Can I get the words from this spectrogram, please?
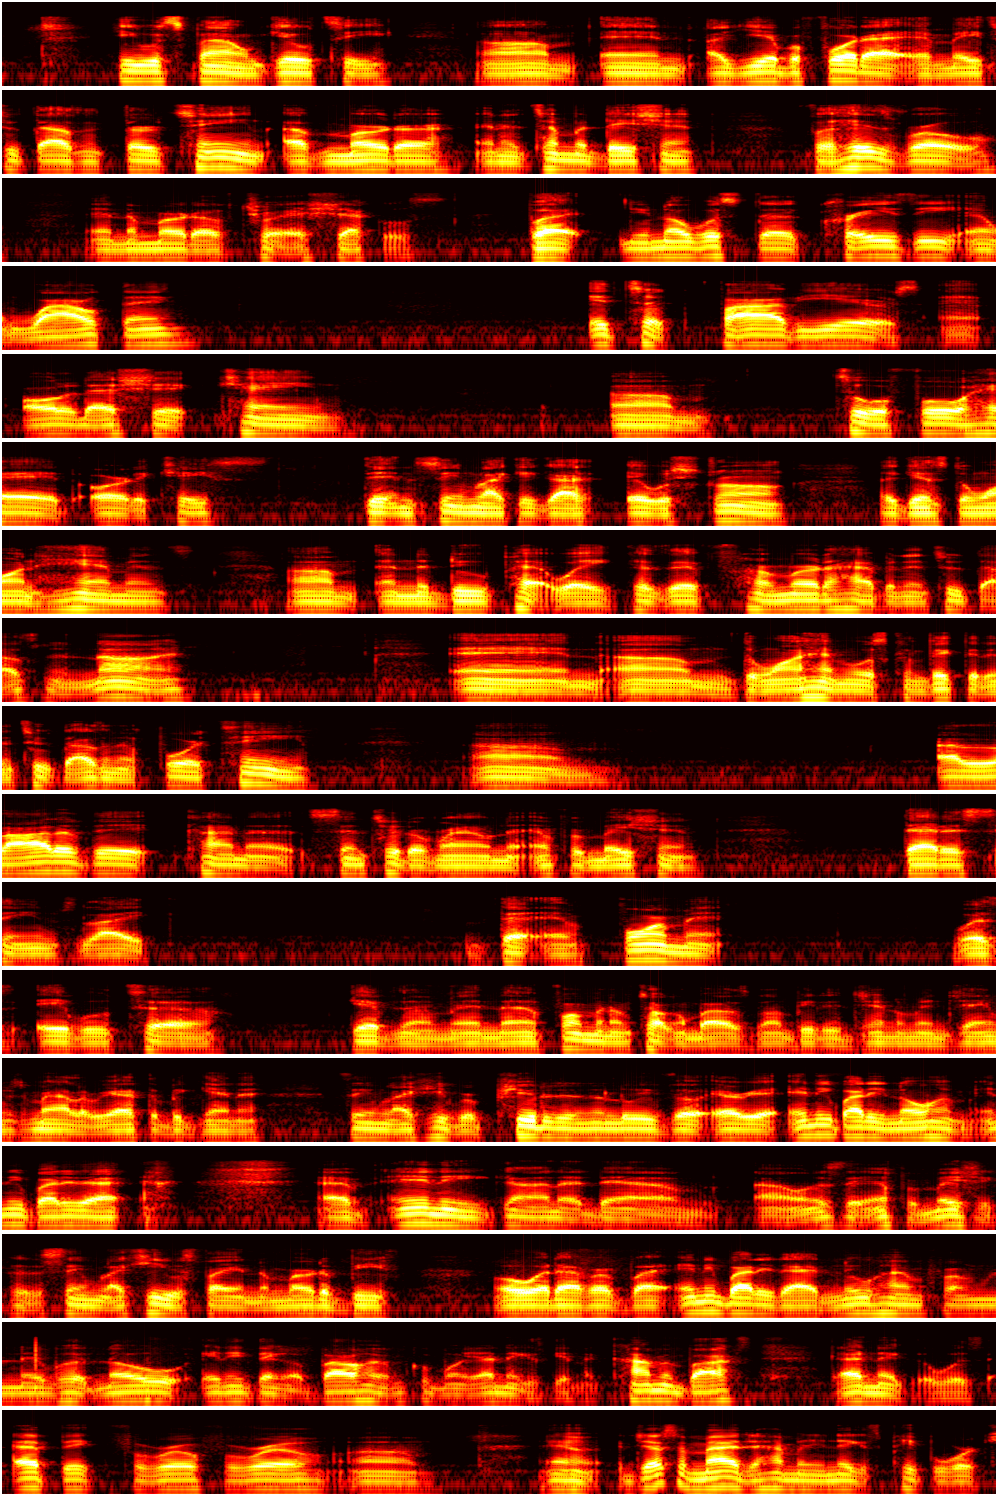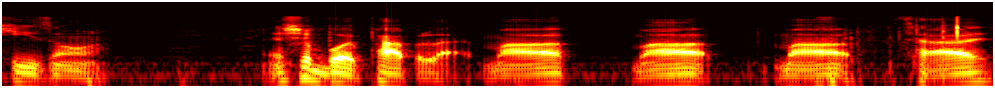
He was found guilty, um, and a year before that, in May 2013, of murder and intimidation for his role in the murder of Troy Shekels. But you know what's the crazy and wild thing? It took five years, and all of that shit came um, to a full head, or the case didn't seem like it got it was strong against Dewan Hammonds um, and the dude Petway. Because if her murder happened in 2009 and um, Dewan Hammond was convicted in 2014, um, a lot of it kind of centered around the information that it seems like the informant was able to give them. And the informant I'm talking about is going to be the gentleman James Mallory at the beginning. Seemed like he reputed in the Louisville area. Anybody know him? Anybody that have any kind of damn, I don't want to say information because it seemed like he was fighting the murder beef or whatever. But anybody that knew him from the neighborhood, know anything about him, come on, y'all niggas get in the comment box. That nigga was epic, for real, for real. Um, and just imagine how many niggas paperwork he's on. It's your boy Pop a lot. Mob, mob, mob, ties.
